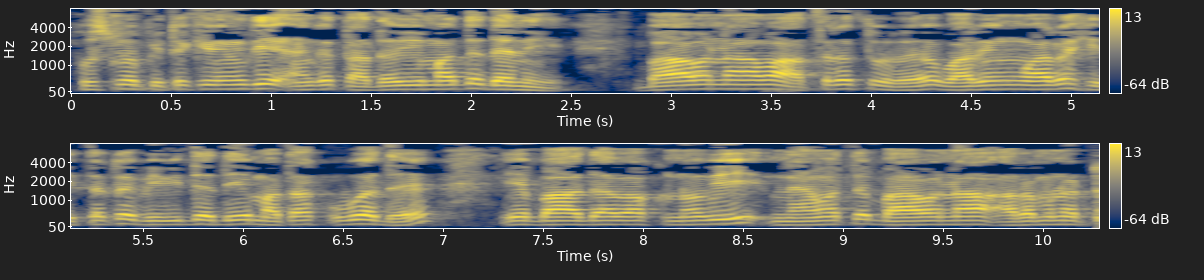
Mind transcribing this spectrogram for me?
හුස්ම පිට කිරීමේදී ඇඟ තදවීමක්ද දැනේ. භාවනාව අතරතුර වරින් වර හිතට විවිධ දේ මතක් වුවද ඒ බාධාවක් නොවි නැවත භාවනා අරමුණට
